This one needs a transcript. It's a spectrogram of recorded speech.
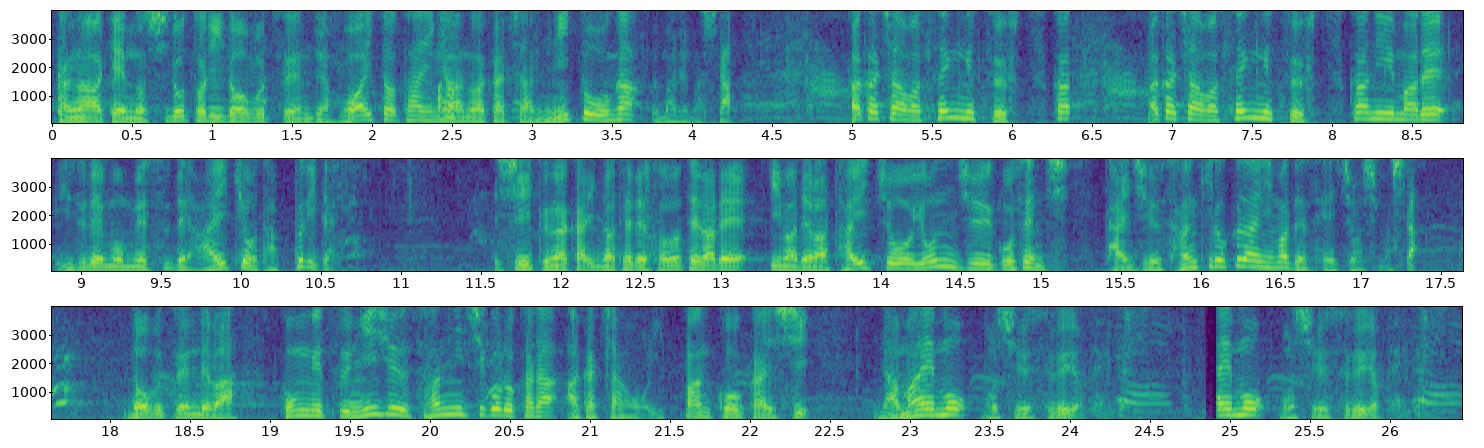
香川県の白鳥動物園でホワイトタイガーの赤ちゃん2頭が生まれました。赤ちゃんは先月2日赤ちゃんは先月2日に生まれいずれもメスで愛嬌たっぷりです。飼育係の手で育てられ今では体長45センチ体重3キロくらいにまで成長しました。動物園では今月23日頃から赤ちゃんを一般公開し名前も募集する予定です。も募集する予定です。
